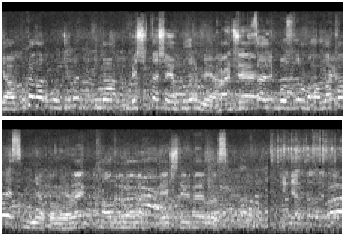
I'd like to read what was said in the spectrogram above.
Ya bu kadar ucube bir bina Beşiktaş'a yapılır mı ya? Bence- Şu güzellik bozulur mu? Allah kahretsin bunu yapanı ya. ve kaldırılmalı, değiştirilmeli burası. Uh,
